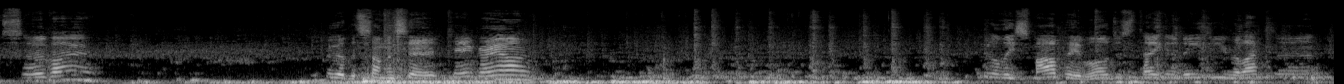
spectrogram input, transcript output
Servo. We've got the Somerset Campground. Look at all these smart people just taking it easy, relaxing.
